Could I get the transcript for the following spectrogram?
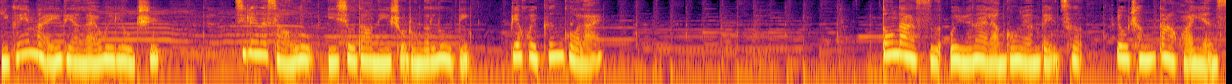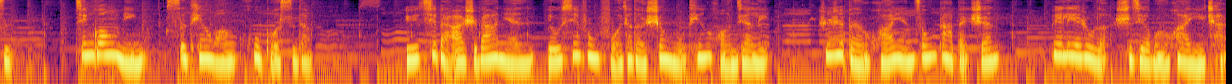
你可以买一点来喂鹿吃。机灵的小鹿一嗅到你手中的鹿饼，便会跟过来。东大寺位于奈良公园北侧，又称大华严寺、金光明四天王护国寺等，于七百二十八年由信奉佛教的圣武天皇建立。是日本华严宗大本山，被列入了世界文化遗产。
